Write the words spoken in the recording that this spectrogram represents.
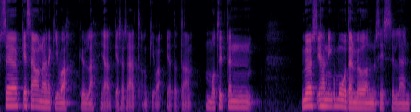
se kesä on aina kiva, kyllä, ja kesäsäät on kiva. Ja, tota, mutta sitten myös ihan niin kuin muuten minulla on siis silleen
